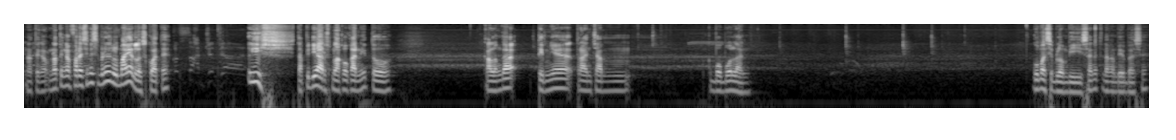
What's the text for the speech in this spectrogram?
Nottingham. Nottingham Forest ini sebenarnya lumayan loh skuadnya. Ih, tapi dia harus melakukan itu. Kalau enggak timnya terancam kebobolan. Gue masih belum bisa nih tendangan bebasnya.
